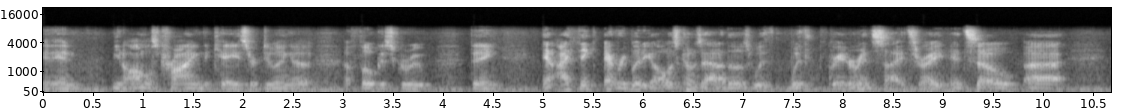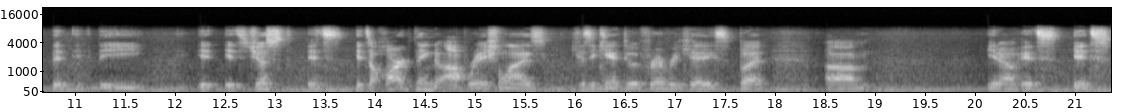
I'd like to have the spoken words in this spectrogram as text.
and, and you know almost trying the case or doing a, a focus group thing. And I think everybody always comes out of those with with greater insights right? And so uh, the the it, it's just it's it's a hard thing to operationalize because you can't do it for every case but um, you know, it's it's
